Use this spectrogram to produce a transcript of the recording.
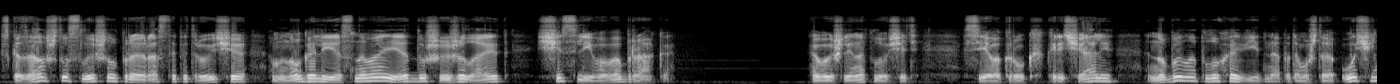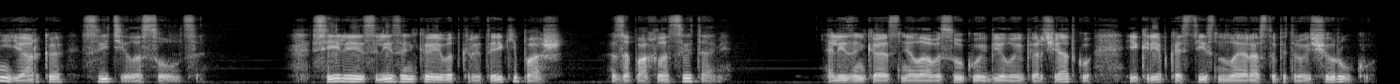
Сказал, что слышал про Ираста Петровича много лесного и от души желает счастливого брака. Вышли на площадь. Все вокруг кричали, но было плохо видно, потому что очень ярко светило солнце. Сели с Лизонькой в открытый экипаж. Запахло цветами. Лизонька сняла высокую белую перчатку и крепко стиснула Ирасту Петровичу руку.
